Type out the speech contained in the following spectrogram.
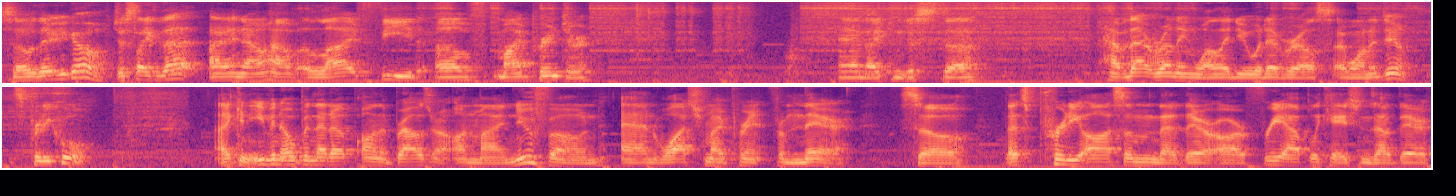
So there you go. Just like that, I now have a live feed of my printer. And I can just uh, have that running while I do whatever else I want to do. It's pretty cool. I can even open that up on the browser on my new phone and watch my print from there. So that's pretty awesome that there are free applications out there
